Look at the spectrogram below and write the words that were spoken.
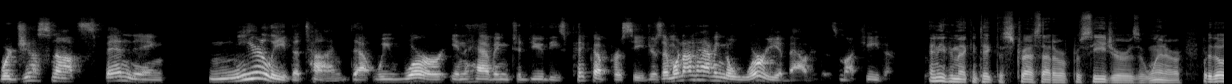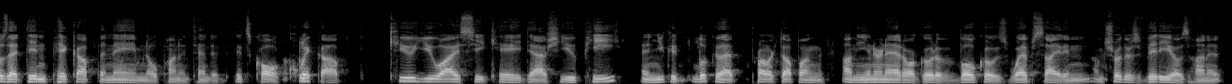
we're just not spending nearly the time that we were in having to do these pickup procedures. And we're not having to worry about it as much either. Anything that can take the stress out of a procedure is a winner. For those that didn't pick up the name, no pun intended, it's called mm-hmm. QuickUp Q U I C K U P. And you could look that product up on, on the internet or go to Voco's website, and I'm sure there's videos on it.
